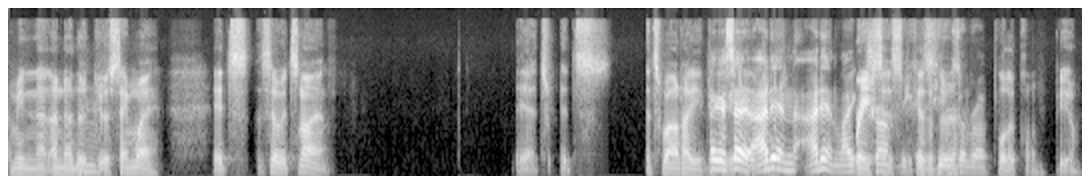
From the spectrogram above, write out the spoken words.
I mean, I, I know Mhm. you're the same way. It's so it's not. Yeah, it's it's it's wild how you Like I said, I didn't I didn't like Trump racist because because of he was a Re- political view.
